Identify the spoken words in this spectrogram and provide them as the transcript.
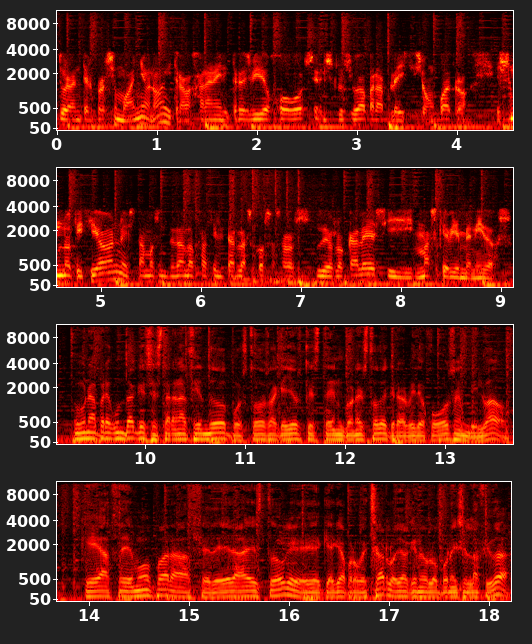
durante el próximo año, ¿no? Y trabajarán en tres videojuegos en exclusiva para PlayStation 4. Es una notición, estamos intentando facilitar las cosas a los estudios locales y más que bienvenidos. Una pregunta que se estarán haciendo pues todos aquellos que estén con esto de crear videojuegos en Bilbao. ¿Qué hacemos para acceder a esto que, que hay que aprovecharlo ya que no lo ponéis en la ciudad?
